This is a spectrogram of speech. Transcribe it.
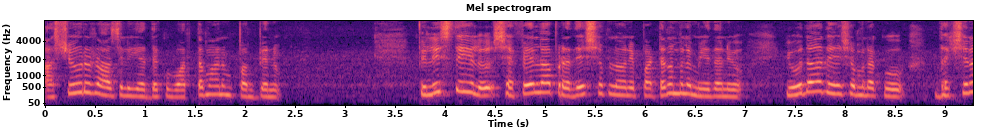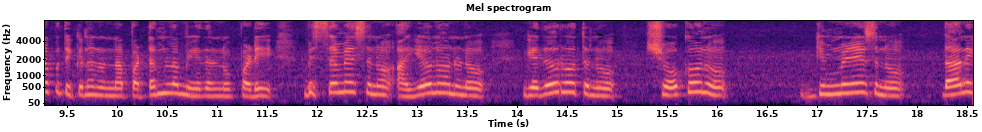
అశూరు రాజుల యొద్దకు వర్తమానం పంపెను. ఫిలిస్తీయులు షఫేలా ప్రదేశంలోని పట్టణముల మీదను యూదాదేశమునకు దక్షిణపు దిక్కుననున్న పట్టణముల మీదను పడి బిస్సమేసును అయ్యోలోనును గెదోరోతును షోకోను గిమ్నేసును దాని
